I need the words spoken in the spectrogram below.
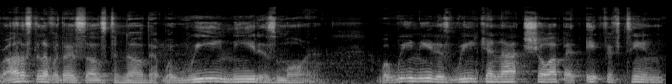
We're honest enough with ourselves to know that what we need is more. What we need is we cannot show up at 8.15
